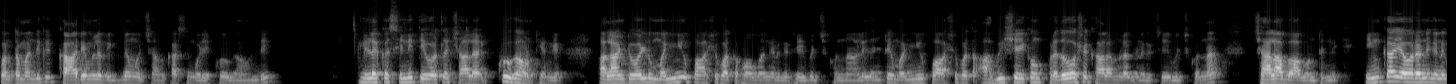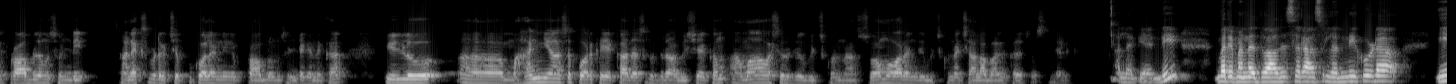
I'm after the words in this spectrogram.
కొంతమందికి కార్యంలో విఘ్నం వచ్చే అవకాశం కూడా ఎక్కువగా ఉంది. వీళ్ళ యొక్క శని తీవ్రతలు చాలా ఎక్కువగా ఉంటాయండి. అలాంటి వాళ్ళు మన్యు పాశుపత హోమం గనక చేయించుకున్నా లేదంటే మన్యు పాశుపత అభిషేకం ప్రదోష కాలంలో గనక చేపించుకున్నా చాలా బాగుంటుంది. ఇంకా ఎవరైనా గనక ప్రాబ్లమ్స్ ఉండి అన్‌ఎక్స్‌పెక్టెడ్‌గా చెప్పుకోవాలని ప్రాబ్లమ్స్ ఉంటే గనక వీళ్ళు ఆహ్, మహాన్యాసపూరక ఏకాదశి రుద్రాభిషేకం అమావాస్య చూపించుకున్నా, సోమవారం చూపించుకున్నా చాలా బాగా కలిసొస్తుంది ఈళ్ళకి. అలాగే అండి. మరి మన ద్వాదశ రాశులన్నీ కూడా ఈ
